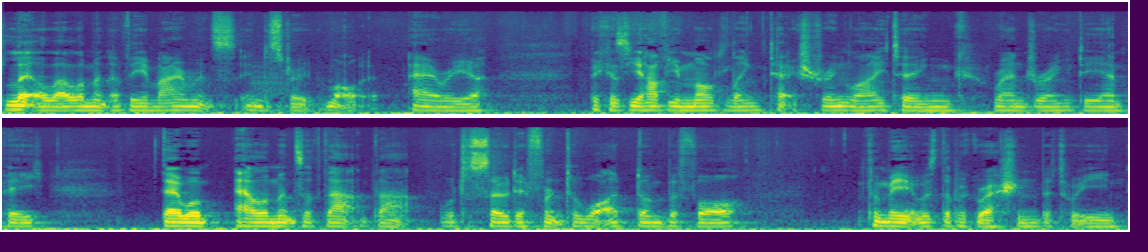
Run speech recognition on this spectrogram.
little element of the environments industry well, area, because you have your modelling, texturing, lighting, rendering, DMP. There were elements of that that were just so different to what I'd done before. For me, it was the progression between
